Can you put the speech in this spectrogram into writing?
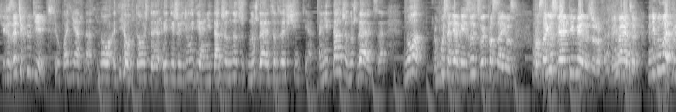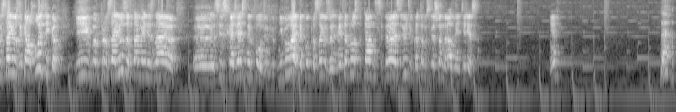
Через этих людей. Все понятно. Но дело в том, что эти же люди, они также нуждаются в защите. Они также нуждаются. Но... Ну пусть они организуют свой профсоюз профсоюз VIP-менеджеров, понимаете? Ну не бывает профсоюза колхозников и профсоюзов, там, я не знаю, э, сельскохозяйственных холдингов. Не бывает такого профсоюза. Это просто там собираются люди, у которых совершенно разные интересы. Нет? Да,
